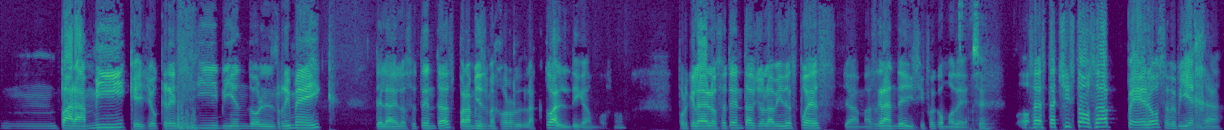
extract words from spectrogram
mm, para mí, que yo crecí viendo el remake de la de los 70s, para mí es mejor la actual, digamos, ¿no? Porque la de los 70s yo la vi después, ya más grande, y sí fue como de, Sí. o sea, está chistosa, pero se ve vieja.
